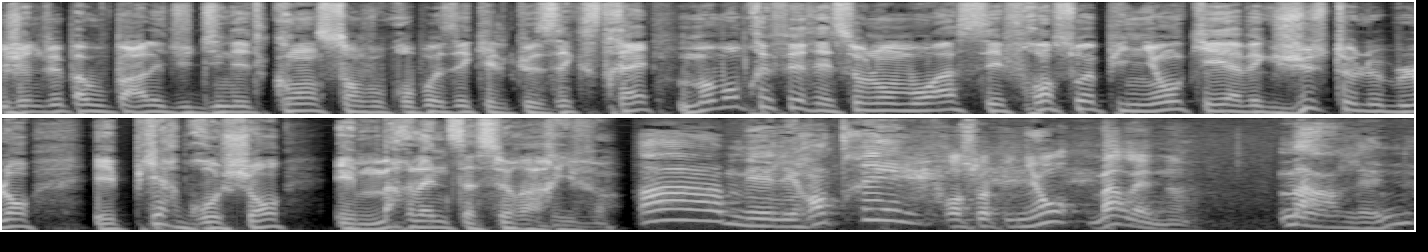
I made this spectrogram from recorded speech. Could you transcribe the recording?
je ne vais pas vous parler du dîner de con sans vous proposer quelques extraits. Moment préféré selon moi, c'est François Pignon qui est avec Juste Leblanc et Pierre Brochant et Marlène sa sœur arrive. Ah, mais elle est rentrée. François Pignon, Marlène. Marlène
